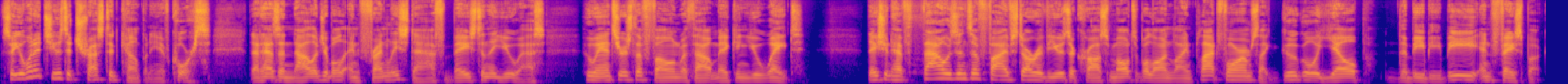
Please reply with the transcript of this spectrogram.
So you want to choose a trusted company, of course, that has a knowledgeable and friendly staff based in the US who answers the phone without making you wait. They should have thousands of five star reviews across multiple online platforms like Google, Yelp, the BBB, and Facebook.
